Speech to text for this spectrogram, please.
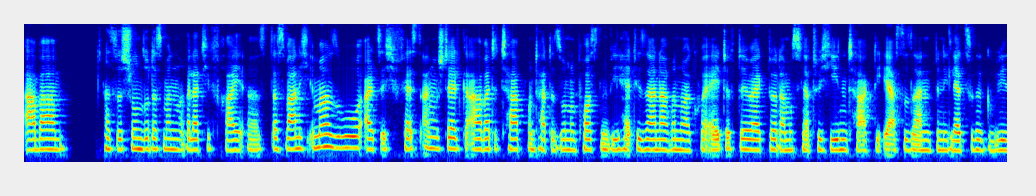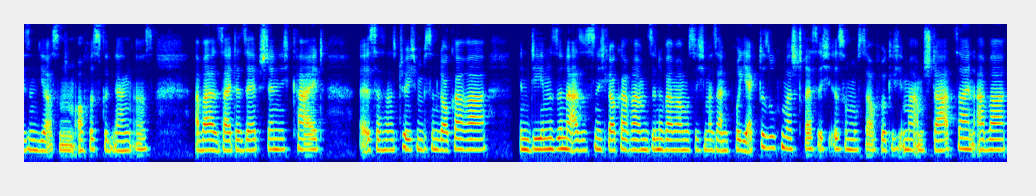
Aber es ist schon so, dass man relativ frei ist. Das war nicht immer so, als ich festangestellt gearbeitet habe und hatte so eine Posten wie Head Designerin oder Creative Director. Da muss ich natürlich jeden Tag die erste sein und bin die letzte gewesen, die aus dem Office gegangen ist. Aber seit der Selbstständigkeit ist das natürlich ein bisschen lockerer in dem Sinne, also es ist nicht lockerer im Sinne, weil man muss sich immer seine Projekte suchen, was stressig ist und muss da auch wirklich immer am Start sein, aber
